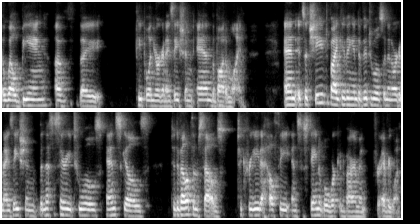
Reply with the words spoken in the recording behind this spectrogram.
the well being of the people in your organization, and the bottom line. And it's achieved by giving individuals in an organization the necessary tools and skills to develop themselves to create a healthy and sustainable work environment for everyone.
